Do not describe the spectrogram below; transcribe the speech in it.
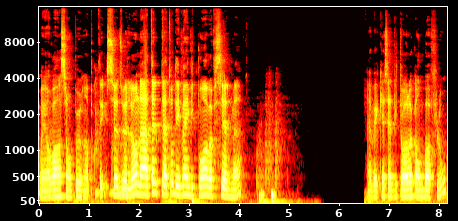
Voyons voir si on peut remporter ce duel-là. On a atteint le plateau des 20 victoires officiellement. Avec cette victoire-là contre Buffalo.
